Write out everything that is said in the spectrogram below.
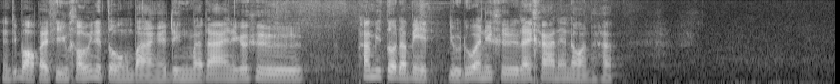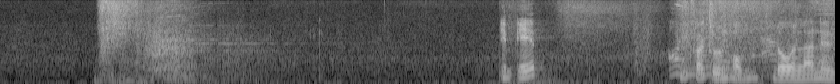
อย่างที่บอกไปทีมเขาวิ่ในตัวบางๆไงดึงมาได้นี่ก็คือ ถ้ามีตัวดาเมจอยู่ด้วยนี่คือได้ค่าแน่นอนนะครับ MF On ฟอร์จูนผมโดนแล้วหนึ่ง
